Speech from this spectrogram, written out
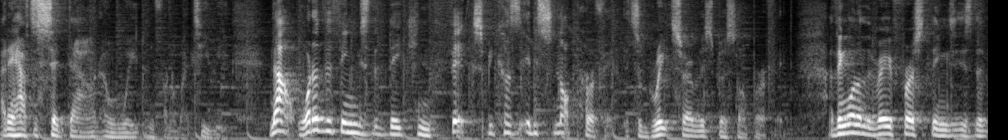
I didn't have to sit down and wait in front of my TV. Now, what are the things that they can fix? Because it is not perfect. It's a great service, but it's not perfect. I think one of the very first things is the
